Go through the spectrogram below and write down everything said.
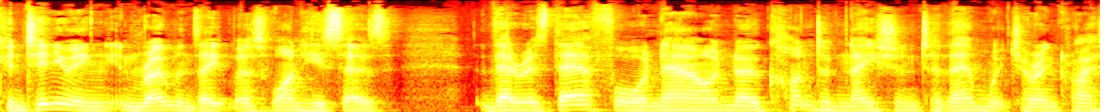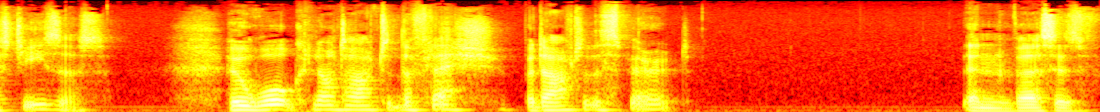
Continuing in Romans 8, verse 1, he says, There is therefore now no condemnation to them which are in Christ Jesus, who walk not after the flesh, but after the Spirit. Then in verses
